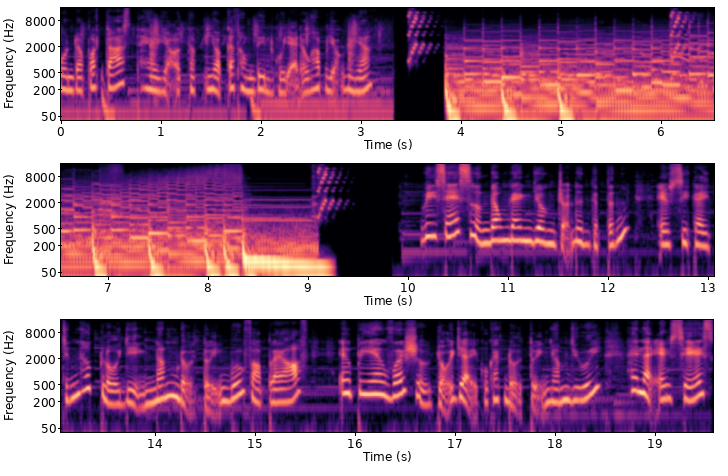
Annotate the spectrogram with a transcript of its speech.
Conda Podcast theo dõi cập nhật các thông tin của giải đấu hấp dẫn này nhé. Vì xé sườn đông đang dần trở nên kịch tính, LCK chính thức lộ diện 5 đội tuyển bước vào playoff. LPL với sự trỗi dậy của các đội tuyển nhóm dưới hay là MCS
